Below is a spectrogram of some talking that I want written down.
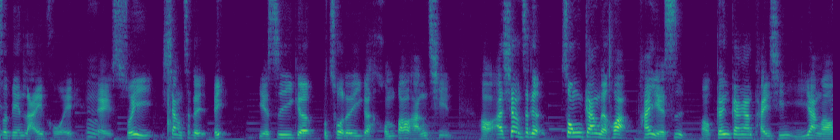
这边来回，哎，所以像这个哎，也是一个不错的一个红包行情。哦啊，像这个中钢的话，它也是哦，跟刚刚台新一样哦，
